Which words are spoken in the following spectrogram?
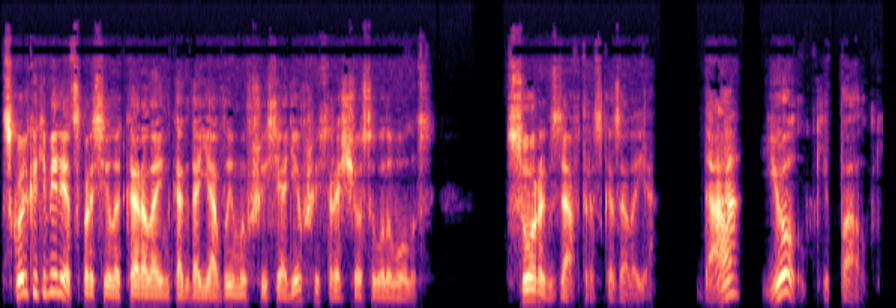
«Сколько тебе лет?» — спросила Каролайн, когда я, вымывшись и одевшись, расчесывала волосы. «Сорок завтра», — сказала я. «Да? Ёлки-палки!»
